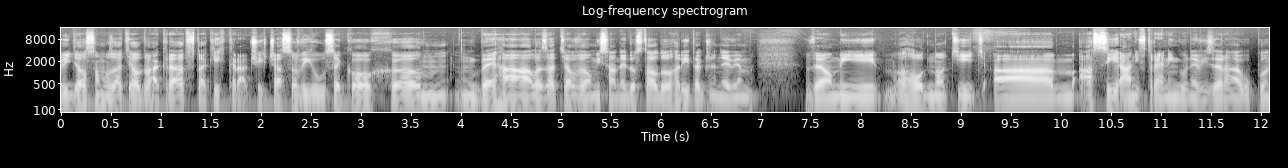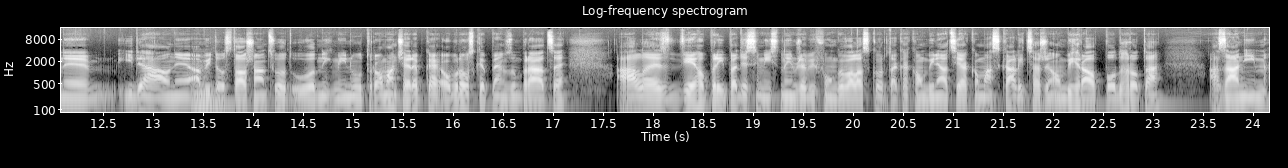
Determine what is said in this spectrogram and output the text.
videl som ho zatiaľ dvakrát v takých kratších časových úsekoch, um, beha, ale zatiaľ veľmi sa nedostal do hry, takže neviem, veľmi hodnotiť a asi ani v tréningu nevyzerá úplne ideálne, aby mm. dostal šancu od úvodných minút. Roman Čerepka je obrovské penzum práce, ale v jeho prípade si myslím, že by fungovala skôr taká kombinácia, ako má Skalica, že on by hral podhrota a za ním e,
